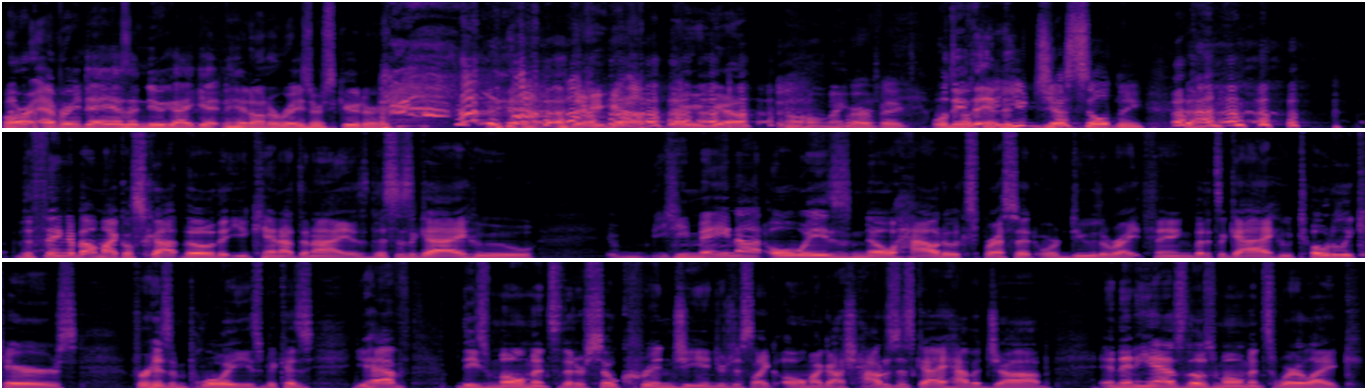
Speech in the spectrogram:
or every day is a new guy getting hit on a razor scooter. There you go. There you go. Oh my god. Perfect. Well, dude, okay, and the- you just sold me. The thing about Michael Scott, though, that you cannot deny is this is a guy who he may not always know how to express it or do the right thing, but it's a guy who totally cares for his employees because you have these moments that are so cringy and you're just like, oh my gosh, how does this guy have a job? And then he has those moments where like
